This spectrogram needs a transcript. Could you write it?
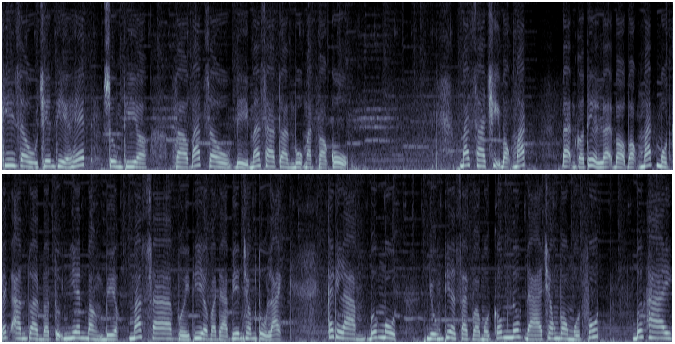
Khi dầu trên thìa hết, dùng thìa vào bát dầu để massage toàn bộ mặt và cổ. Massage trị bọng mắt bạn có thể loại bỏ bọng mắt một cách an toàn và tự nhiên bằng việc massage với thìa và đá viên trong tủ lạnh. Cách làm Bước 1 Nhúng thìa sạch vào một cốc nước đá trong vòng 1 phút Bước 2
